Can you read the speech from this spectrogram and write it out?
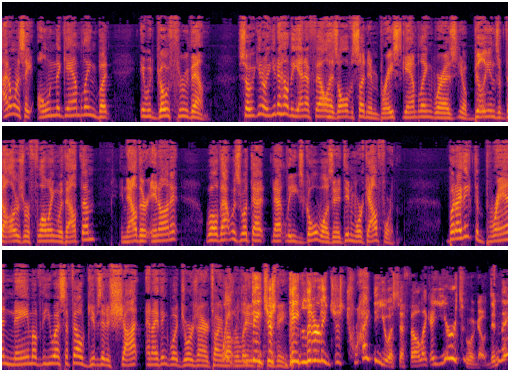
I don't want to say own the gambling, but it would go through them. So you know, you know how the NFL has all of a sudden embraced gambling, whereas you know billions of dollars were flowing without them, and now they're in on it. Well, that was what that that league's goal was, and it didn't work out for them. But I think the brand name of the USFL gives it a shot, and I think what George and I are talking Wait, about related they to just TV. they literally just tried the USFL like a year or two ago, didn't they?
